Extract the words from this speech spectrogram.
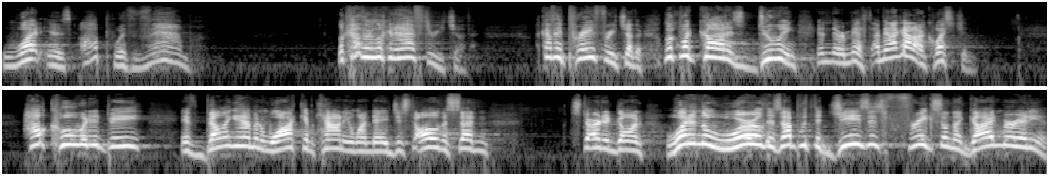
What is up with them? Look how they're looking after each other. Look how they pray for each other. Look what God is doing in their midst. I mean, I got a question. How cool would it be if Bellingham and Whatcom County one day just all of a sudden started going, What in the world is up with the Jesus freaks on the Guide Meridian?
